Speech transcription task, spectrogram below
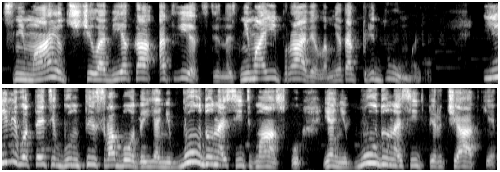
снимают с человека ответственность. Не мои правила, мне так придумали. Или вот эти бунты свободы. Я не буду носить маску, я не буду носить перчатки,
